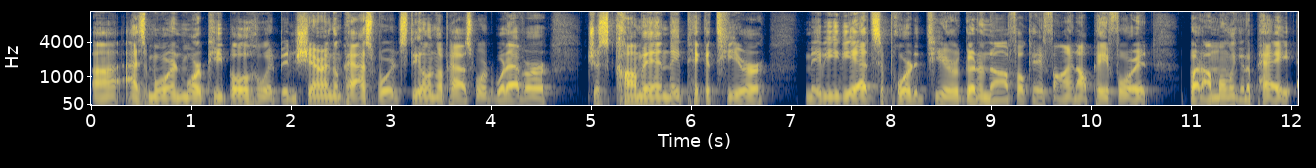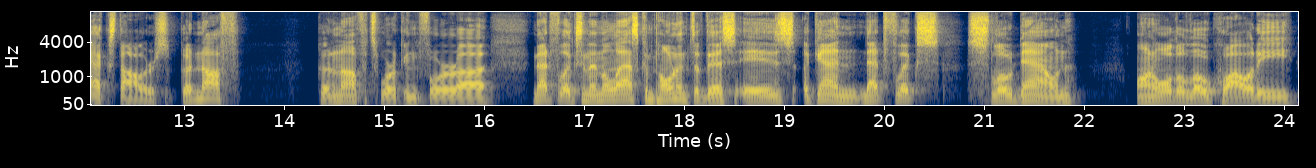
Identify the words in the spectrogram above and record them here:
uh, as more and more people who had been sharing a password, stealing a password, whatever, just come in. They pick a tier, maybe the ad supported tier, good enough. Okay, fine, I'll pay for it, but I'm only going to pay X dollars. Good enough. Good enough. It's working for uh, Netflix. And then the last component of this is again, Netflix slowed down on all the low quality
